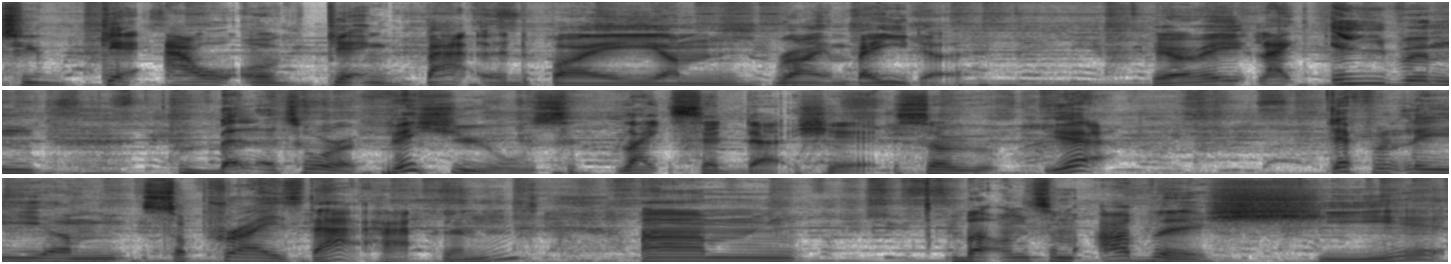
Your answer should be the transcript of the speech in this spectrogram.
to get out of getting battered by um, Ryan Bader. You know what I mean? Like even Bellator officials like said that shit. So yeah definitely um, surprised that happened. Um, but on some other shit,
